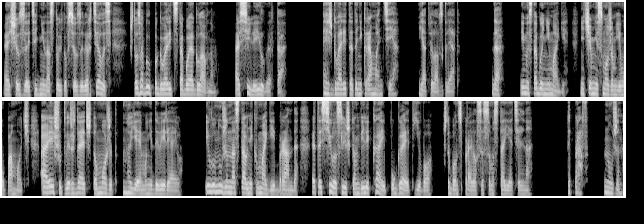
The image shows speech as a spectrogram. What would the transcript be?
А еще за эти дни настолько все завертелось, что забыл поговорить с тобой о главном. О силе Илверта. Эш говорит, это некромантия. Я отвела взгляд. Да, и мы с тобой не маги. Ничем не сможем ему помочь. А Эш утверждает, что может, но я ему не доверяю. Илу нужен наставник в магии Бранда. Эта сила слишком велика и пугает его, чтобы он справился самостоятельно. Ты прав, нужен.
